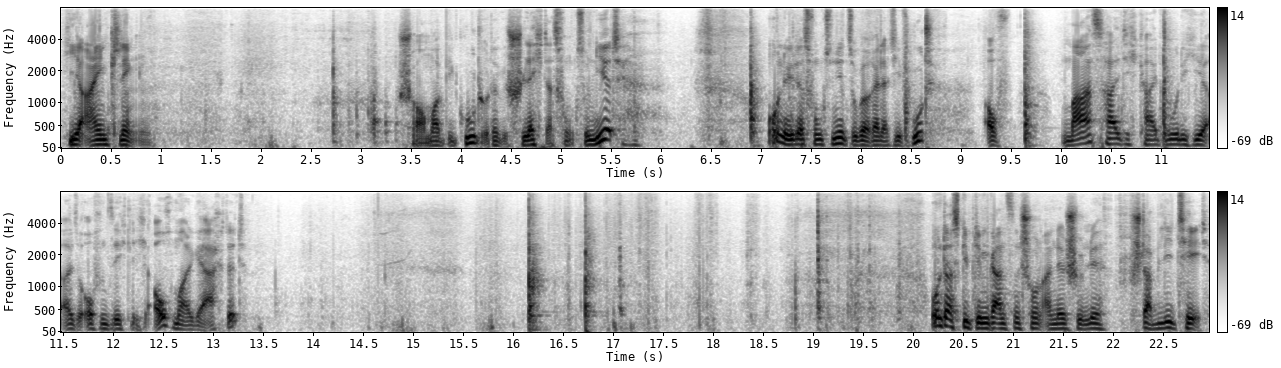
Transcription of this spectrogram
hier einklinken. Schauen wir mal, wie gut oder wie schlecht das funktioniert. Oh ne, das funktioniert sogar relativ gut. Auf Maßhaltigkeit wurde hier also offensichtlich auch mal geachtet. Und das gibt dem Ganzen schon eine schöne Stabilität.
